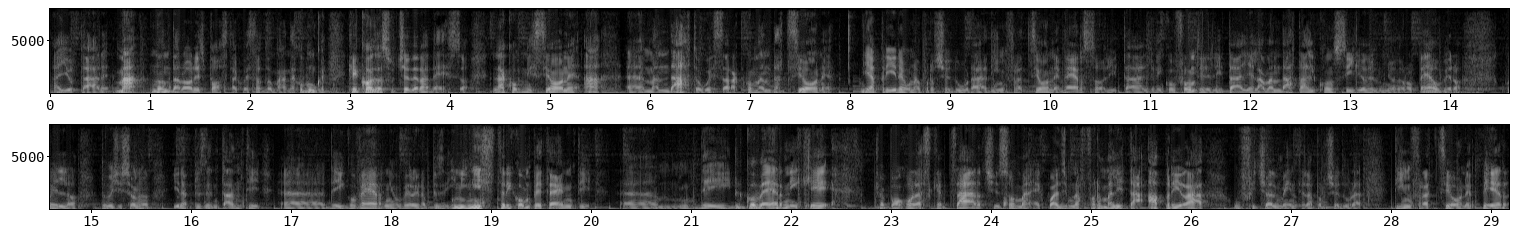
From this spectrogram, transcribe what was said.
aiutare, ma non darò risposta a questa domanda. Comunque, che cosa succederà adesso? La Commissione ha eh, mandato questa raccomandazione di aprire una procedura di infrazione verso l'Italia, nei confronti dell'Italia, l'ha mandata al Consiglio dell'Unione Europea, ovvero quello dove ci sono i rappresentanti eh, dei governi, ovvero i, rappres- i ministri competenti ehm, dei governi che c'è poco da scherzarci, insomma è quasi una formalità, aprirà ufficialmente la procedura di infrazione per,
